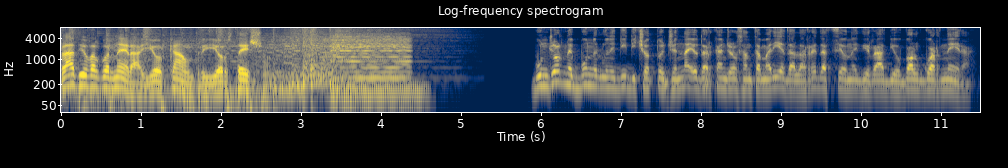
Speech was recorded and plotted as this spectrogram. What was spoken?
Radio Valguarnera, your country, your station. Buongiorno e buon lunedì 18 gennaio da Arcangelo Santa Maria dalla redazione di Radio Valguarnera.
